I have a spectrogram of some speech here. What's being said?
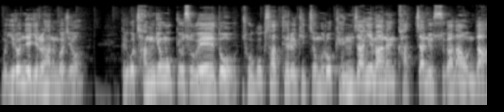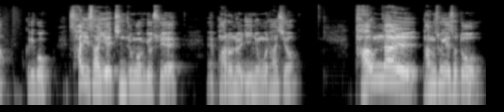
뭐 이런 얘기를 하는 거죠. 그리고 장경욱 교수 외에도 조국 사태를 기점으로 굉장히 많은 가짜 뉴스가 나온다. 그리고 사이사이에 진중권 교수의 발언을 인용을 하죠. 다음날 방송에서도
